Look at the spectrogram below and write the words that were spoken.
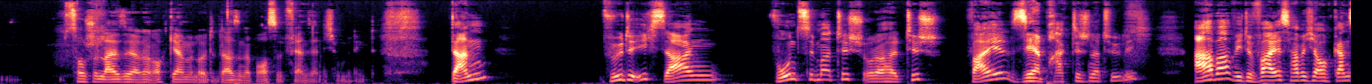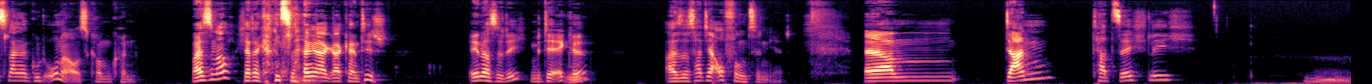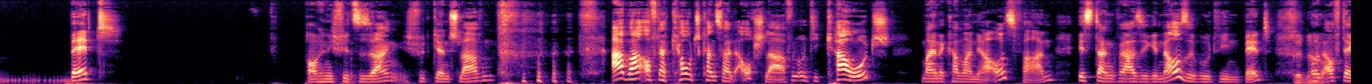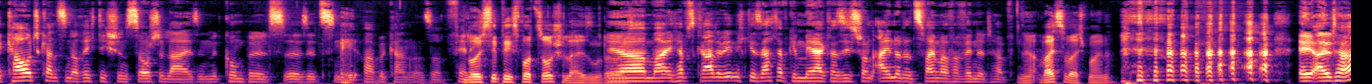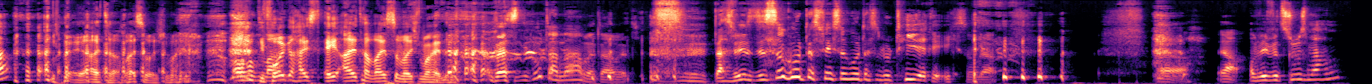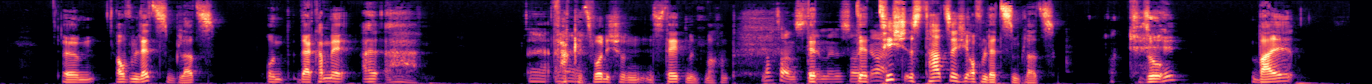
socialize ja dann auch gerne, wenn Leute da sind, da brauchst du den Fernseher nicht unbedingt. Dann würde ich sagen, Wohnzimmertisch oder halt Tisch, weil sehr praktisch natürlich. Aber wie du weißt, habe ich ja auch ganz lange gut ohne auskommen können. Weißt du noch? Ich hatte ganz lange ja gar keinen Tisch. Erinnerst du dich? Mit der Ecke? Also das hat ja auch funktioniert. Ähm, dann tatsächlich Bett. Brauche ich nicht viel zu sagen. Ich würde gern schlafen. Aber auf der Couch kannst du halt auch schlafen und die Couch, meine kann man ja ausfahren, ist dann quasi genauso gut wie ein Bett. Genau. Und auf der Couch kannst du noch richtig schön socialisen, mit Kumpels äh, sitzen, Ey. ein paar Bekannten und so. Fertig. Neues Lieblingswort Socializen oder Ja, mal, ich habe es gerade, wenn ich gesagt habe, gemerkt, dass ich es schon ein oder zweimal verwendet habe. was? Ja, weißt du, was ich meine? Ey, Alter, ey, Alter, weißt du, was ich meine? Oh, Die. Folge heißt, ey, Alter, weißt du, was ich meine? das ist ein guter Name, David. Das, das ist so gut, das finde ich so gut, das notiere ich sogar. ja, ja, und wie würdest du es machen? ähm, auf dem letzten Platz. Und da kann mir, ah, Äh, fuck, jetzt wollte ich schon ein Statement machen. Mach doch ein Der, Statement, ist doch der egal. Tisch ist tatsächlich auf dem letzten Platz. okay. so- Weil,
